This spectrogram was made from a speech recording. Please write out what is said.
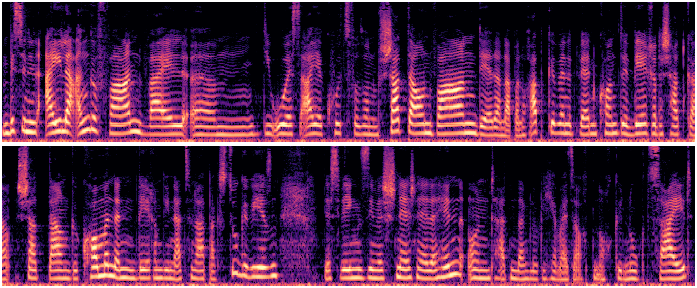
ein bisschen in Eile angefahren, weil ähm, die USA ja kurz vor so einem Shutdown waren, der dann aber noch abgewendet werden konnte. Wäre der Shutdown gekommen, dann wären die Nationalparks zu gewesen. Deswegen sind wir schnell, schnell dahin und hatten dann glücklicherweise auch noch genug Zeit.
